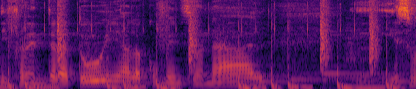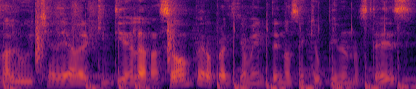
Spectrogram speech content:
diferente a la tuya, a lo convencional. Y es una lucha de a ver quién tiene la razón, pero prácticamente no sé qué opinan ustedes.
